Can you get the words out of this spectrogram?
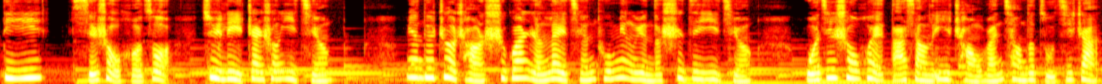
第一，携手合作，聚力战胜疫情。面对这场事关人类前途命运的世纪疫情，国际社会打响了一场顽强的阻击战。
